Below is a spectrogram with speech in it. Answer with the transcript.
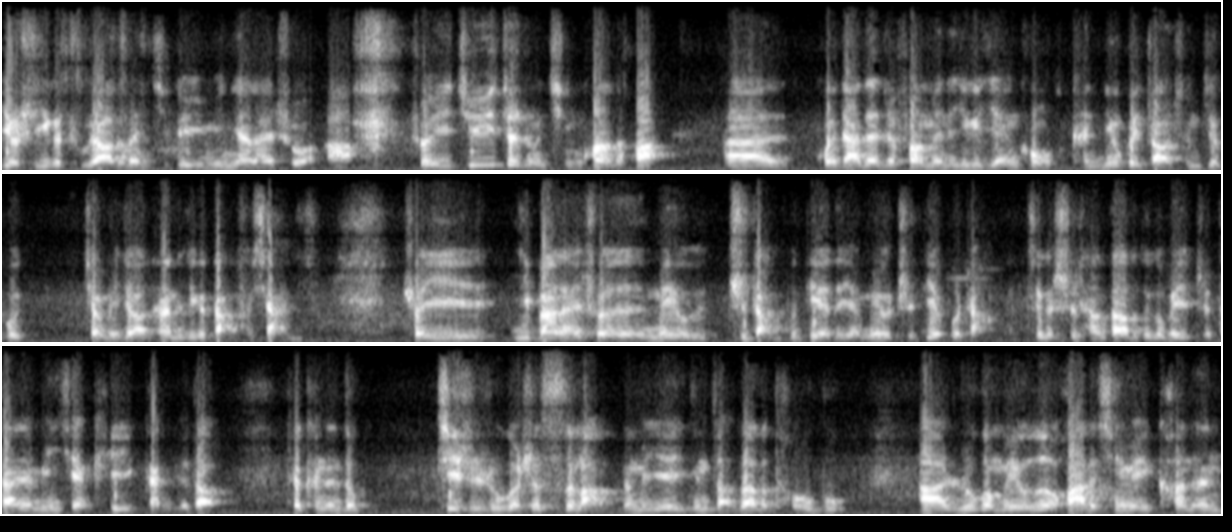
又是一个主要的问题。对于明年来说啊，所以基于这种情况的话，呃，国家在这方面的一个严控，肯定会造成最后焦煤焦炭的一个大幅下移。所以一般来说，没有只涨不跌的，也没有只跌不涨的。这个市场到了这个位置，大家明显可以感觉到，它可能都，即使如果是四浪，那么也已经找到了头部。啊，如果没有恶化的行为，可能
